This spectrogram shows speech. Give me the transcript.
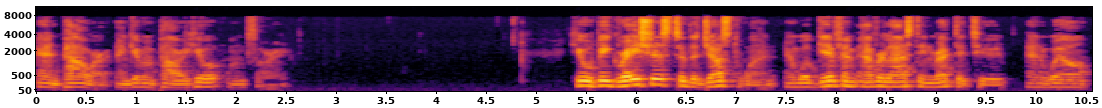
and power and give him power. He'll, I'm sorry. He will be gracious to the just one and will give him everlasting rectitude and will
